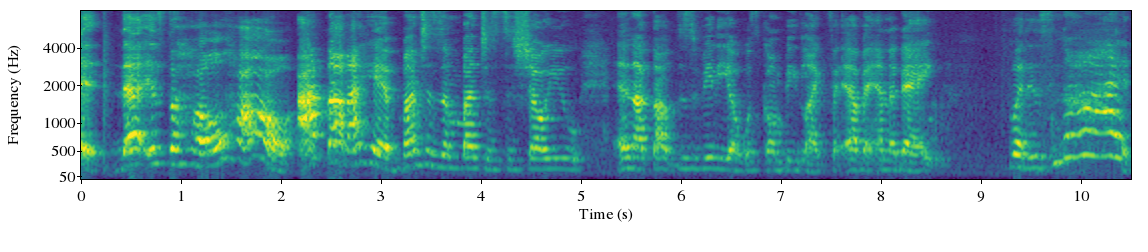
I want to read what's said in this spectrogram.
it. That is the whole haul. I thought I had bunches and bunches to show you and I thought this video was going to be like forever and a day. But it's not.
